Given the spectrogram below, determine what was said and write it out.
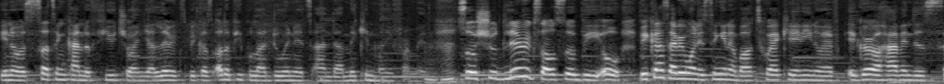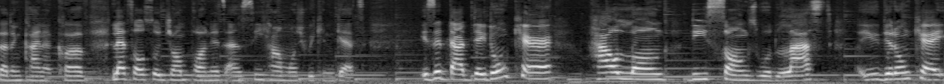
you know, a certain kind of future in their lyrics because other people are doing it and they're making money from it. So should lyrics also be, oh, because everyone is singing about twerking, you know, if a girl having this certain kind of curve, let's also jump on it and see how much we can get. Is it that they don't care how long these songs would last? They don't care.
